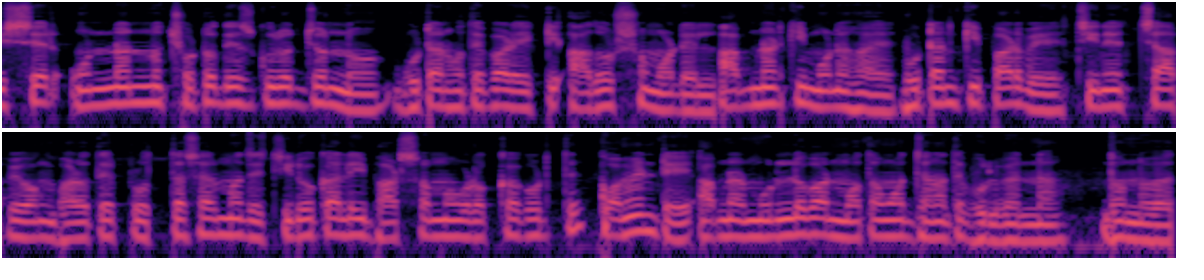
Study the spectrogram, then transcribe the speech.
বিশ্বের অন্যান্য ছোট দেশগুলোর জন্য ভুটান হতে পারে একটি আদর্শ মডেল আপনার কি মনে হয়, ভুটান কি পারবে চীনের চাপ এবং ভারতের প্রত্যাশার মাঝে চিরকালই ভারসাম্য রক্ষা করতে? কমেন্টে আপনার মূল্যবান মতামত জানাতে ভুলবেন না। ধন্যবাদ।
